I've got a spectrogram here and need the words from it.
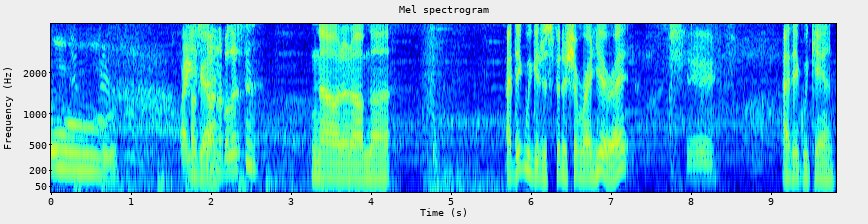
Ooh. Are you still Okay. on the ballista? No, no, no, I'm not. I think we could just finish him right here, right? Sure. I think we can.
